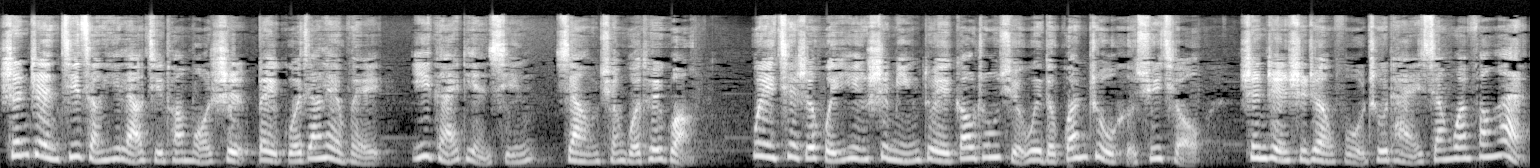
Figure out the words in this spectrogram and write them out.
深圳基层医疗集团模式被国家列为医改典型，向全国推广。为切实回应市民对高中学位的关注和需求，深圳市政府出台相关方案，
